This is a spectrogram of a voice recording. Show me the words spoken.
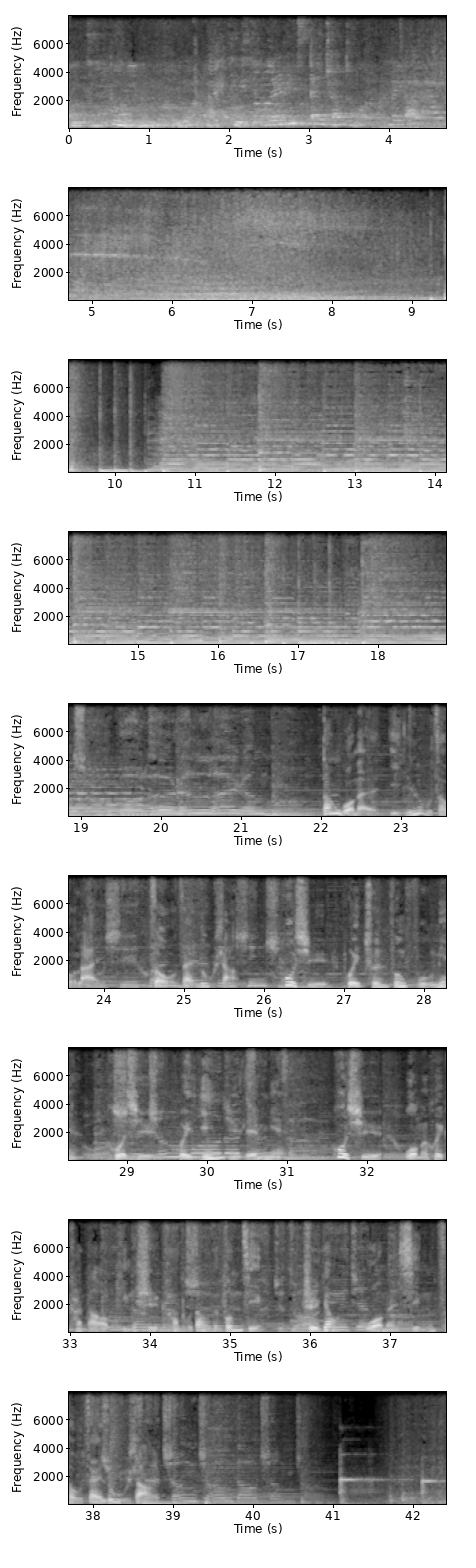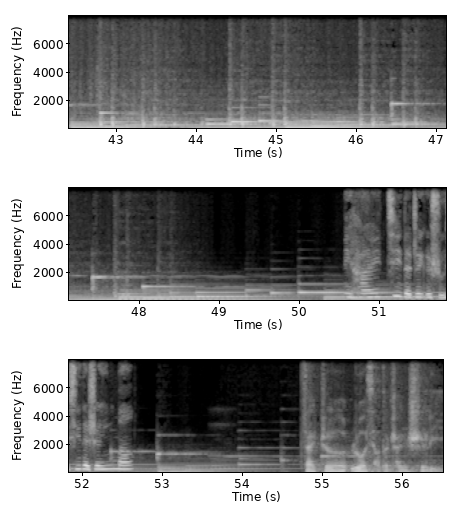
飞机。祝您旅途愉快，谢谢。Ladies and gentlemen, may I have your 走过了人来人往，当我们一路走来，走在路上，或许会春风拂面，或许会阴雨连绵，或许我们会看到平时看不到的风景。只要我们行走在路上。你还记得这个熟悉的声音吗？在这弱小的城市里，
